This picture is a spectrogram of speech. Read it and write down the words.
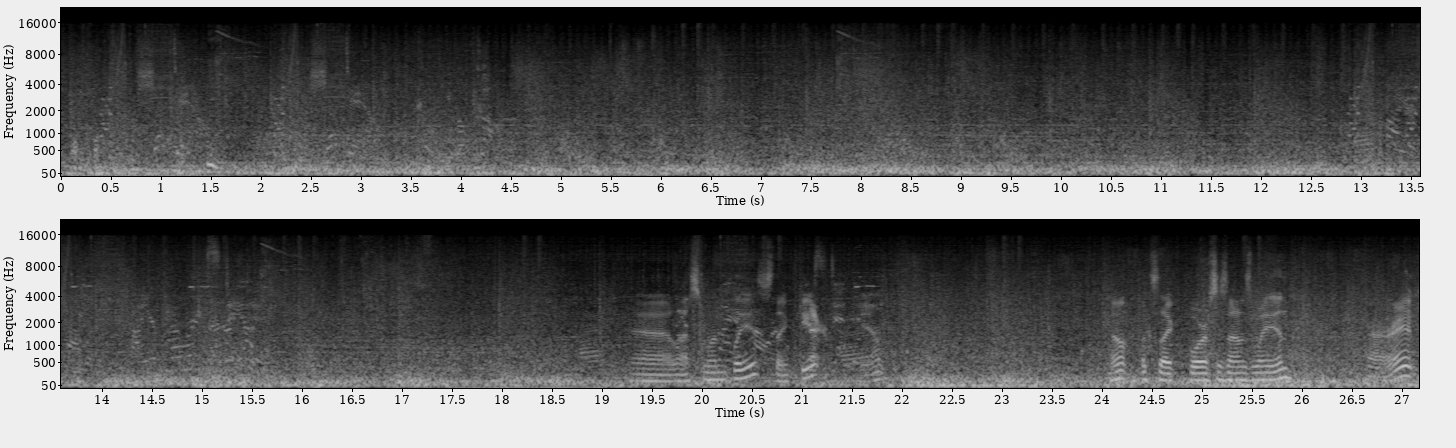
uh, last one, please. Thank you. There. Yeah. Oh, looks like Boris is on his way in. All right.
